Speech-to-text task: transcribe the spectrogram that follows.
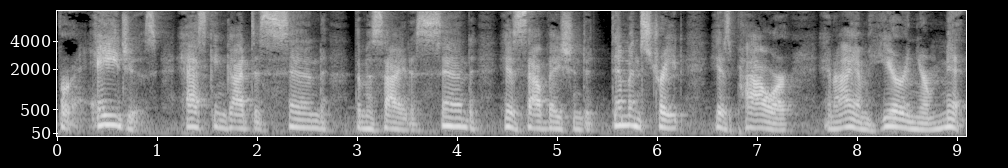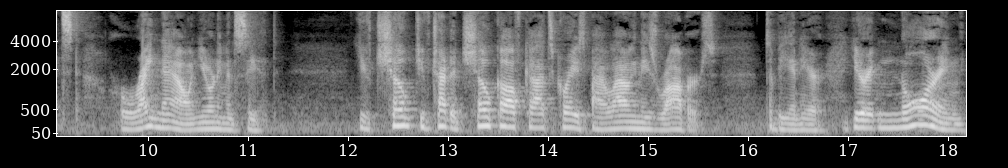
for ages asking God to send the Messiah, to send his salvation, to demonstrate his power. And I am here in your midst right now, and you don't even see it. You've choked, you've tried to choke off God's grace by allowing these robbers to be in here. You're ignoring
